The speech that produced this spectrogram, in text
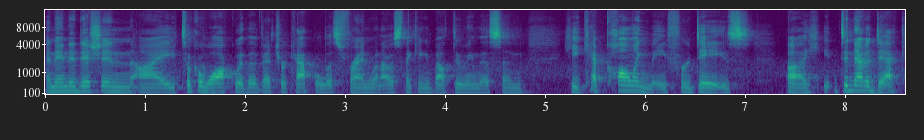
And in addition, I took a walk with a venture capitalist friend when I was thinking about doing this, and he kept calling me for days uh, didn't have a deck,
